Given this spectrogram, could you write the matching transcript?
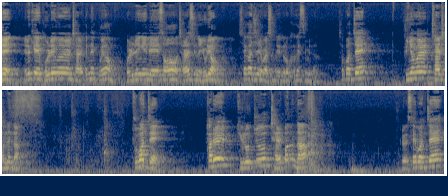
네, 이렇게 볼링을 잘 끝냈고요. 볼링에 대해서 잘할 수 있는 요령 세 가지를 말씀드리도록 하겠습니다. 첫 번째, 균형을 잘 잡는다. 두 번째, 팔을 뒤로 쭉 잘 뻗는다. 그리고 세 번째,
